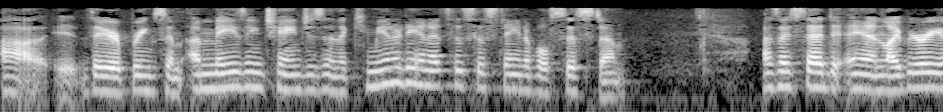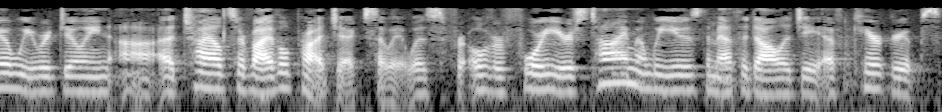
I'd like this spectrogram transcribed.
Uh, it, there brings some amazing changes in the community, and it's a sustainable system. as I said, in Liberia, we were doing uh, a child survival project. So it was for over four years' time, and we used the methodology of care groups.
